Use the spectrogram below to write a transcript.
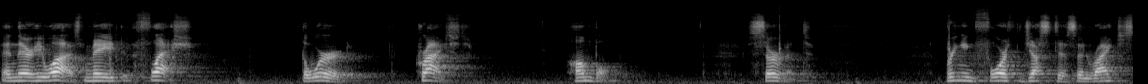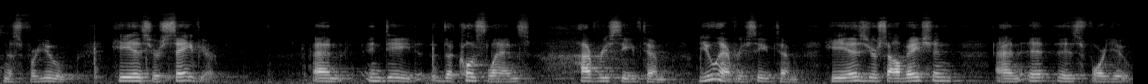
and there he was, made flesh. The Word, Christ, humble, servant bringing forth justice and righteousness for you. He is your Savior. And indeed, the coastlands have received him. You have received him. He is your salvation, and it is for you.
